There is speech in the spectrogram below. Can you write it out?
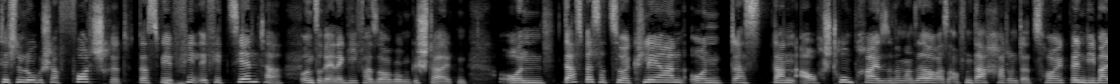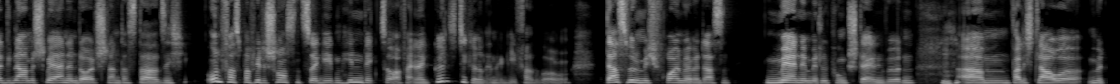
technologischer Fortschritt, dass wir Mhm. viel effizienter unsere Energieversorgung gestalten. Und das besser zu erklären und dass dann auch Strompreise, wenn man selber was auf dem Dach hat und erzeugt, wenn die mal dynamisch wären in Deutschland, dass da sich unfassbar viele Chancen zu ergeben, hinweg zu auf einer günstigeren Energieversorgung. Das würde mich freuen, wenn wir das mehr in den Mittelpunkt stellen würden, Mhm. ähm, weil ich glaube, mit,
